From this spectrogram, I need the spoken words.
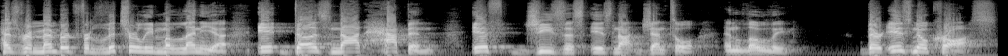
has remembered for literally millennia, it does not happen if Jesus is not gentle and lowly. There is no cross.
